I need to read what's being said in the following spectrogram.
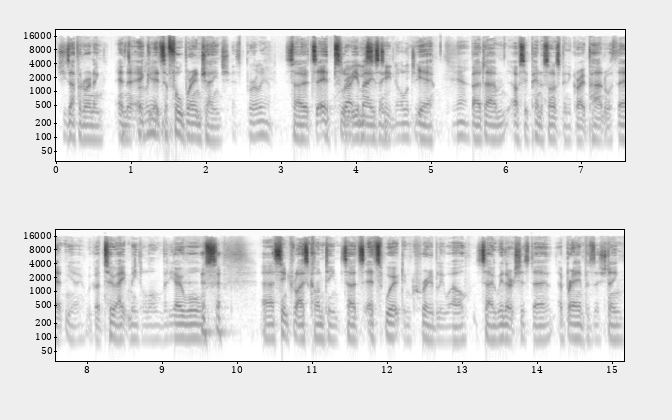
She's up and running, and it, it's a full brand change. That's brilliant. So it's absolutely great amazing. technology. Yeah, yeah. But um, obviously, Panasonic's been a great partner with that. You know, we've got two eight meter long video walls, uh, centralized content, so it's it's worked incredibly well. So whether it's just a, a brand positioning,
